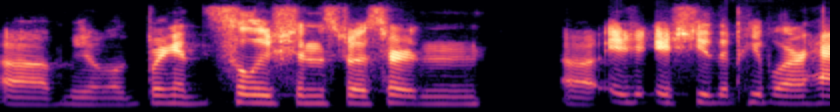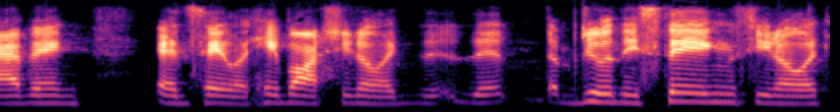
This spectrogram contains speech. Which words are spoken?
um, you know, bringing solutions to a certain uh, issue that people are having, and say like, hey, boss, you know, like th- th- I'm doing these things, you know, like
